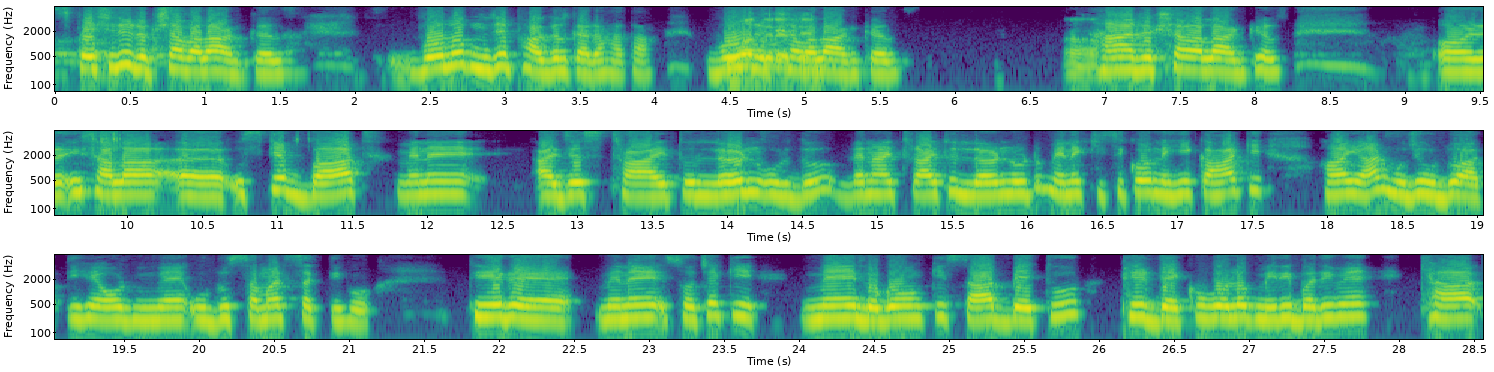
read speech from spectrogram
स्पेशली रिक्शा वाला अंकल वो लोग मुझे पागल कर रहा था। वो रिक्शा वाला अंकल हाँ।, हाँ रिक्शा वाला अंकल और इंशाल्लाह उसके बाद मैंने I just try to learn Urdu when I try to learn Urdu मैंने किसी को नहीं कहा कि हाँ यार, मुझे उर्दू आती है और मैं उर्दू समझ सकती हूँ. फिर मैंने सोचा कि मैं लोगों के साथ बैठू, फिर देखू वो लोग मेरी बड़ी में क्या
